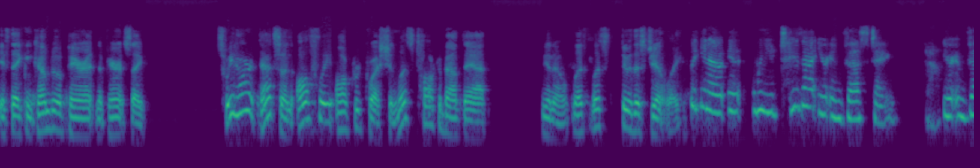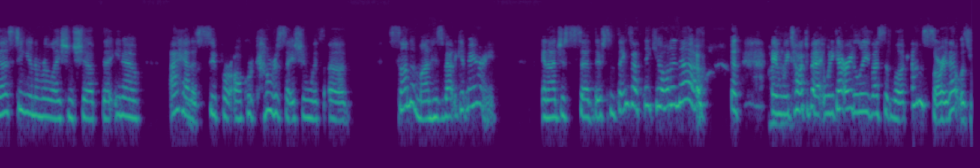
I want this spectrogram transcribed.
if they can come to a parent and the parent say, Sweetheart, that's an awfully awkward question. Let's talk about that. You know, let, let's do this gently. But, you know, it, when you do that, you're investing. Yeah. You're investing in a relationship that, you know, I had a super awkward conversation with a son of mine who's about to get married. And I just said, there's some things I think you ought to know. and uh-huh. we talked about it. When he got ready to leave, I said, look, I'm sorry. That was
